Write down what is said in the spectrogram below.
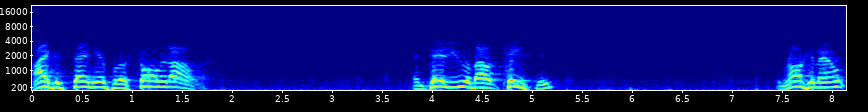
I could stand here for a solid hour and tell you about cases in Rocky Mount,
